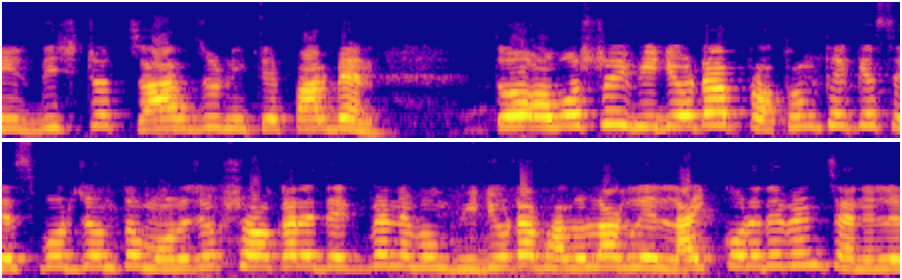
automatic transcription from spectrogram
নির্দিষ্ট চার্জও নিতে পারবেন। তো অবশ্যই ভিডিওটা প্রথম থেকে শেষ পর্যন্ত মনোযোগ সহকারে দেখবেন এবং ভিডিওটা ভালো লাগলে লাইক করে দেবেন। চ্যানেলে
